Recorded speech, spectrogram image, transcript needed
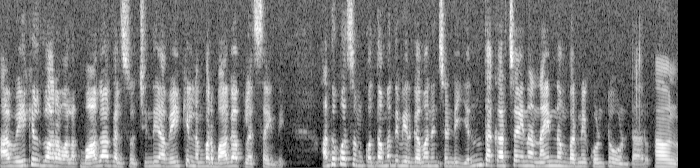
ఆ వెహికల్ ద్వారా వాళ్ళకు బాగా కలిసి వచ్చింది ఆ వెహికల్ నంబర్ బాగా ప్లస్ అయింది అందుకోసం కొంతమంది మీరు గమనించండి ఎంత ఖర్చు అయినా నైన్ నంబర్ని కొంటూ ఉంటారు. అవును.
